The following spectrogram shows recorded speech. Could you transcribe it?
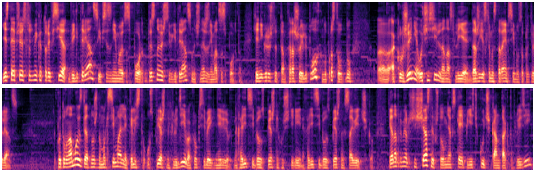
Если ты общаешься с людьми, которые все вегетарианцы и все занимаются спортом, ты становишься вегетарианцем, начинаешь заниматься спортом. Я не говорю, что это там хорошо или плохо, но просто вот, ну, э, окружение очень сильно на нас влияет, даже если мы стараемся ему сопротивляться. Поэтому, на мой взгляд, нужно максимальное количество успешных людей вокруг себя генерировать, находить себе успешных учителей, находить себе успешных советчиков. Я, например, очень счастлив, что у меня в скайпе есть куча контактов людей,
